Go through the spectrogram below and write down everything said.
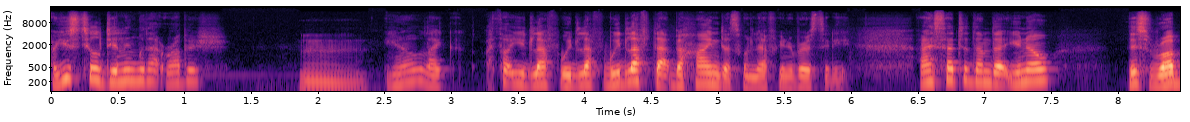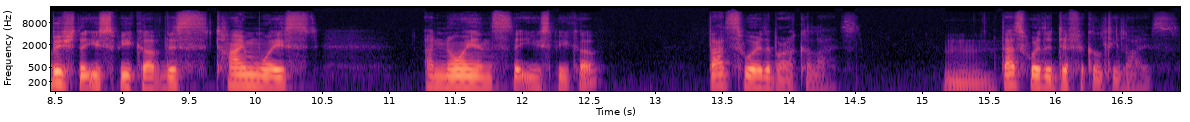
"Are you still dealing with that rubbish? Mm. You know, like I thought you'd left. We'd left. We'd left that behind us when we left university." And I said to them that you know, this rubbish that you speak of, this time waste, annoyance that you speak of, that's where the barakah lies. Mm. That's where the difficulty lies.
